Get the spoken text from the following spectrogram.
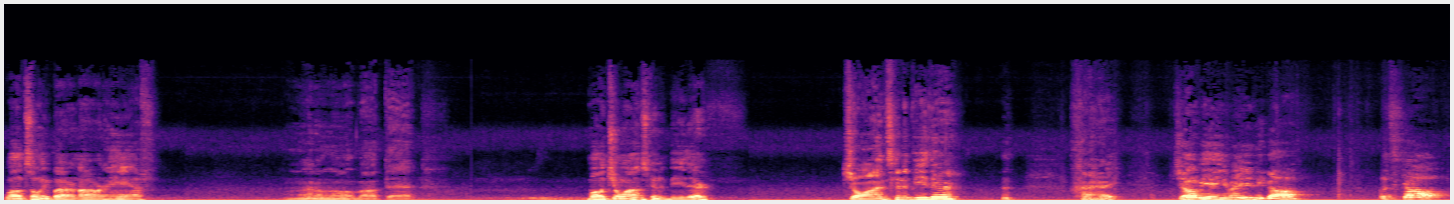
Well, it's only about an hour and a half. I don't know about that. Well, Joanne's going to be there. Joanne's going to be there? All right. Juvy, are you ready to go? Let's go.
